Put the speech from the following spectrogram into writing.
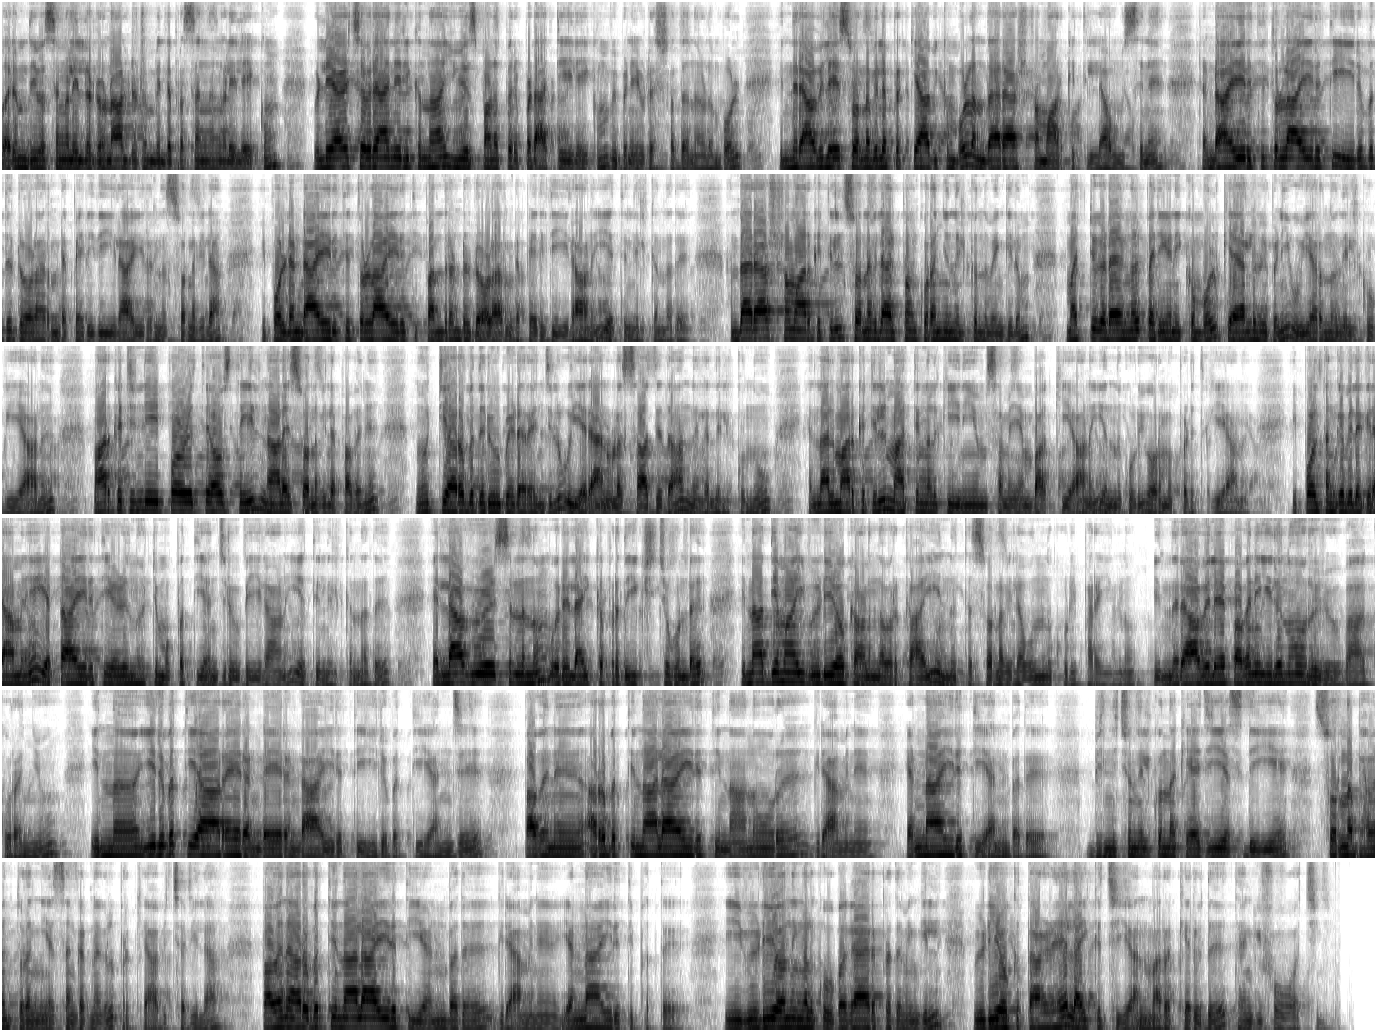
വരും ദിവസങ്ങളിൽ ഡൊണാൾഡ് ട്രംപിന്റെ പ്രസംഗങ്ങളിലേക്കും വെള്ളിയാഴ്ച വരാനിരിക്കുന്ന യു എസ് പണപ്പെരുപ്പ് ഡാറ്റയിലേക്കും വിപണിയുടെ ശ്രദ്ധ നേടുമ്പോൾ ഇന്ന് രാവിലെ സ്വർണവില പ്രഖ്യാപിക്കുമ്പോൾ അന്താരാഷ്ട്ര മാർക്കറ്റിൽ ഔൺസിന് രണ്ടായിരത്തി തൊള്ളായിരത്തി ഇരുപത് ഡോളറിന്റെ പരിധിയിലായിരുന്ന സ്വർണവില ഇപ്പോൾ രണ്ടായിരത്തി തൊള്ളായിരത്തി പന്ത്രണ്ട് ഡോളറിന്റെ പരിധിയിലാണ് എത്തി നിൽക്കുന്നത്. അന്താരാഷ്ട്ര മാർക്കറ്റിൽ സ്വർണവില അല്പം കുറഞ്ഞു നിൽക്കുന്നുവെങ്കിലും മറ്റു ഘടകങ്ങൾ പരിഗണിക്കുമ്പോൾ കേരള വിപണി ഉയർന്നു നിൽക്കുകയാണ്. മാർക്കറ്റിന്റെ ഇപ്പോഴത്തെ അവസ്ഥയിൽ നാളെ സ്വർണവില പവന് നൂറ്റി അറുപത് രൂപയുടെ റേഞ്ചിൽ ഉയരാനുള്ള സാധ്യത നിലനിൽക്കുന്നു. എന്നാൽ മാർക്കറ്റിൽ മാറ്റങ്ങൾക്ക് ഇനിയും സമയം ബാക്കിയാണ് എന്ന് കൂടി ഓർമ്മപ്പെടുത്തുകയാണ്. ഇപ്പോൾ തങ്കവില ഗ്രാമിന് എട്ടായിരത്തി എഴുന്നൂറ്റി മുപ്പത്തി അഞ്ച് രൂപയിലാണ് എത്തി നിൽക്കുന്നത്. എല്ലാ വ്യൂവേഴ്സിൽ നിന്നും ഒരു ലൈക്ക് പ്രതീക്ഷിച്ചുകൊണ്ട് ഇന്നാദ്യമായി വീഡിയോ കാണുന്നവർക്കായി ഇന്നത്തെ സ്വർണവില ഒന്നുകൂടി പറയുന്നു. ഇന്ന് രാവിലെ പവന് ഇരുന്നൂറ് രൂപ കുറഞ്ഞു. ഇന്ന് ഇരുപത്തിയാറ് രണ്ട് രണ്ടായിരത്തി ഇരുപത്തി അഞ്ച് പവന് അറുപത്തിനാലായിരത്തി നാനൂറ് ഗ്രാമിന് എണ്ണായിരത്തി അൻപത് ഭിന്നിച്ചു നിൽക്കുന്ന K G S D A Swarnabhavan തുടങ്ങിയ സംഘടനകൾ പ്രഖ്യാപിച്ച വില പവന് അറുപത്തിനാലായിരത്തി എൺപത് ഗ്രാമിന് എണ്ണായിരത്തി പത്ത് ഈ വീഡിയോ നിങ്ങൾക്ക് ഉപകാരപ്രദമെങ്കിൽ വീഡിയോക്ക് താഴെ ലൈക്ക് ചെയ്യാൻ മറക്കരുത്. Thank for watching.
